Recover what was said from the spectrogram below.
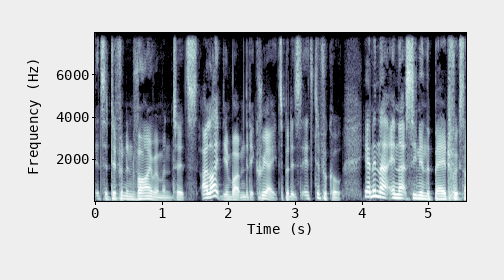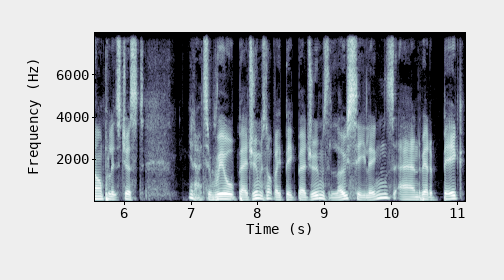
it's a different environment. It's I like the environment that it creates, but it's it's difficult. Yeah, and in that in that scene in the bed, for example, it's just you know, it's a real bedroom. It's not a very big bedroom. It's low ceilings, and we had a big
